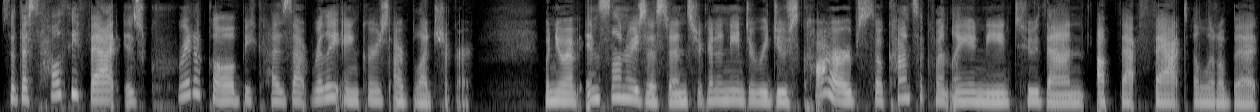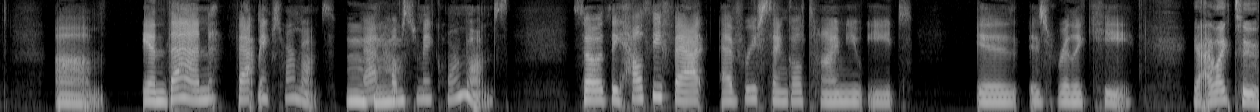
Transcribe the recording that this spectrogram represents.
So this healthy fat is critical because that really anchors our blood sugar. When you have insulin resistance, you're going to need to reduce carbs. So consequently, you need to then up that fat a little bit. Um, and then fat makes hormones. Mm-hmm. Fat helps to make hormones. So the healthy fat every single time you eat is is really key. Yeah, I like to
